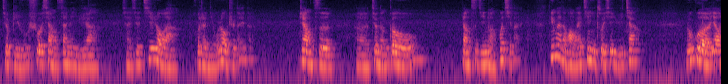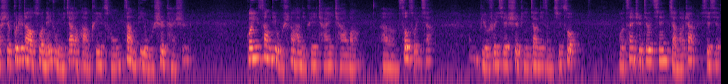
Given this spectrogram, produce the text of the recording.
就比如说像三文鱼啊，像一些鸡肉啊。或者牛肉之类的，这样子，呃，就能够让自己暖和起来。另外的话，我还建议做一些瑜伽。如果要是不知道做哪种瑜伽的话，可以从藏地武士开始。关于藏地武士的话，你可以查一查网，呃，搜索一下，比如说一些视频教你怎么去做。我暂时就先讲到这儿，谢谢。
